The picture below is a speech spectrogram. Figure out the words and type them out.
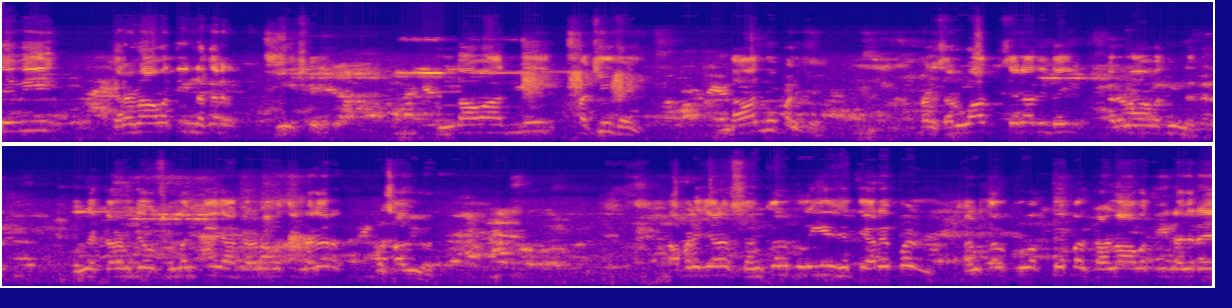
દેવી કર્ણાવતી નગરની છે, અમદાવાદની પછી થઈ અમદાવાદની પણ છે. પણ શરૂઆત શેનાથી થઈ? કર્ણાવતી નગર. એટલે કર્ણદેવ સોલંકી આ કર્ણાવતી નગર વસાવ્યું હતું. આપણે જ્યારે સંકલ્પ લઈએ છીએ ત્યારે પણ સંકલ્પ વખતે પણ કર્ણાવતી નગરે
